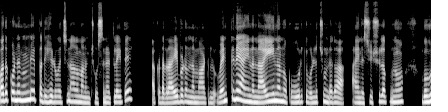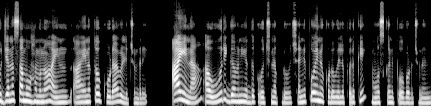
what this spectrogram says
11-17 వచనాలు మనం చూసినట్లయితే అక్కడ రాయబడున్న మాటలు వెంటనే ఆయన నాయనను ఒక ఊరికి వెళ్ళుచుండగా ఆయన శిష్యులకును బహుజన సమూహమును ఆయన ఆయనతో కూడా వెళ్ళుచుండ్రి ఆయన ఆ ఊరి గమని యుద్ధకు వచ్చినప్పుడు చనిపోయినొకడు వెలుపలికి మోసుకొని పోబడుచునని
